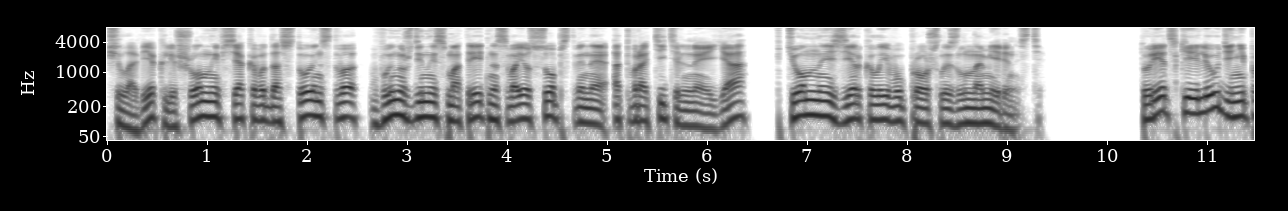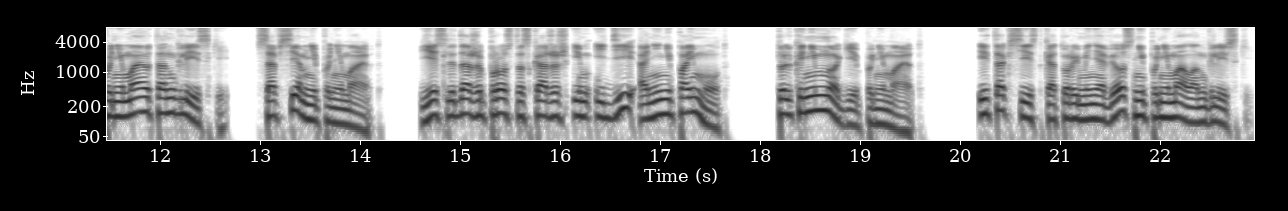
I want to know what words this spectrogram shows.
Человек, лишенный всякого достоинства, вынужденный смотреть на свое собственное отвратительное «я» в темное зеркало его прошлой злонамеренности. Турецкие люди не понимают английский, совсем не понимают. Если даже просто скажешь им «иди», они не поймут. Только немногие понимают. И таксист, который меня вез, не понимал английский.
